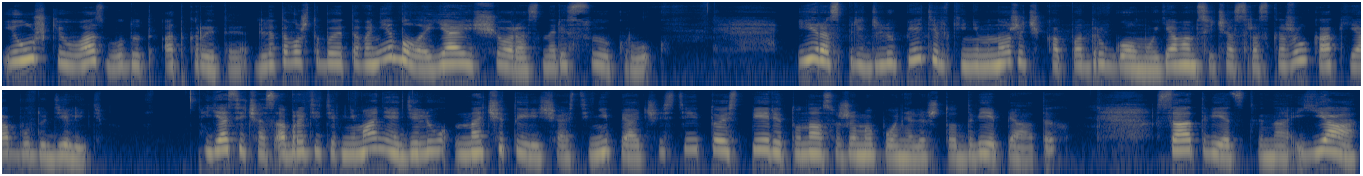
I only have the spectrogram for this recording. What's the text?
и ушки у вас будут открытые. Для того, чтобы этого не было, я еще раз нарисую круг. И распределю петельки немножечко по-другому. Я вам сейчас расскажу, как я буду делить. Я сейчас, обратите внимание, делю на 4 части, не 5 частей. То есть перед у нас уже мы поняли, что 2 пятых. Соответственно, я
